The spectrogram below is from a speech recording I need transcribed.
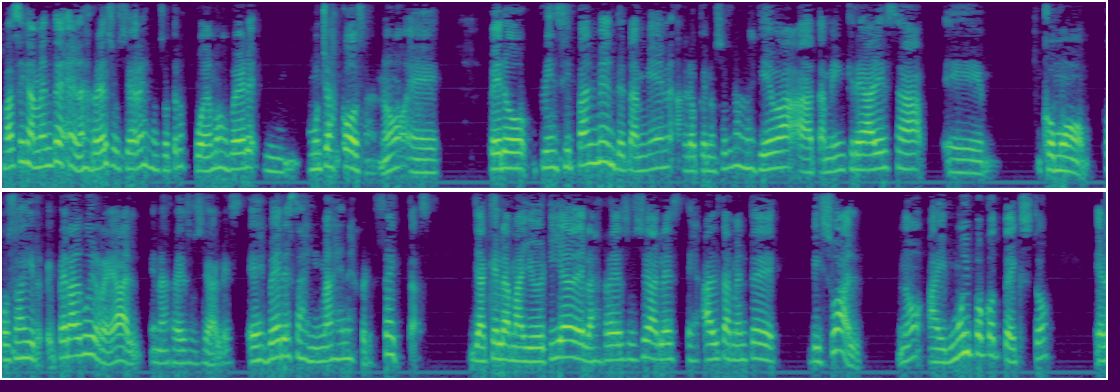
básicamente en las redes sociales nosotros podemos ver muchas cosas, ¿no? Eh, pero principalmente también a lo que nosotros nos lleva a también crear esa como cosas, ver algo irreal en las redes sociales, es ver esas imágenes perfectas, ya que la mayoría de las redes sociales es altamente visual, ¿no? Hay muy poco texto, en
